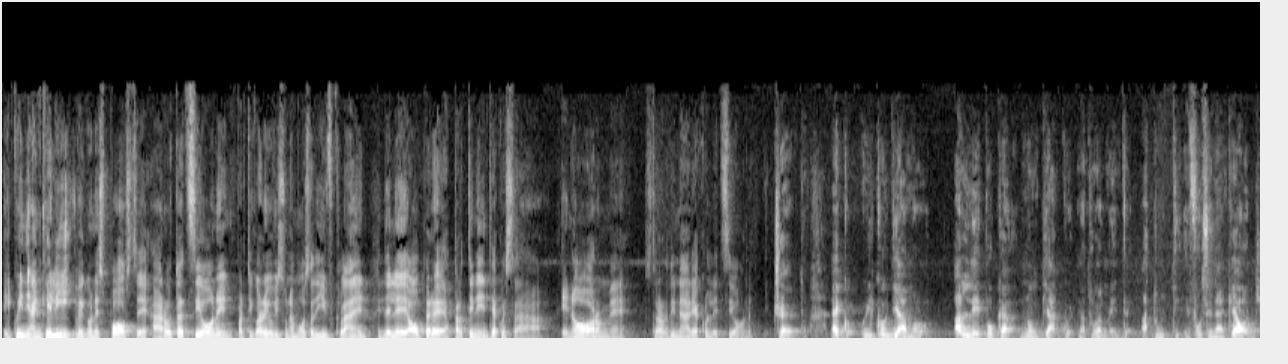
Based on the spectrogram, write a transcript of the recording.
e quindi anche lì vengono esposte a rotazione, in particolare ho visto una mostra di Yves Klein, delle opere appartenenti a questa enorme, straordinaria collezione. Certo, ecco, ricordiamolo, all'epoca non piacque naturalmente a tutti e forse neanche oggi.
